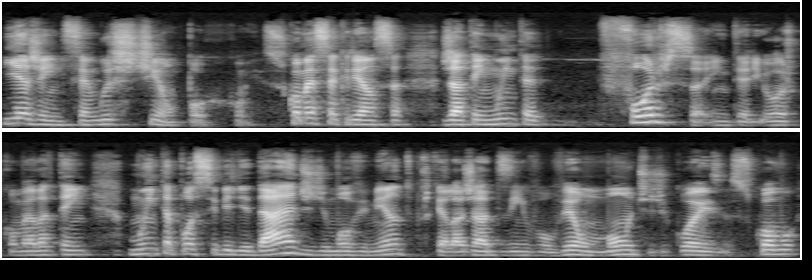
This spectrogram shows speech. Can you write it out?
E a gente se angustia um pouco com isso. Como essa criança já tem muita força interior, como ela tem muita possibilidade de movimento, porque ela já desenvolveu um monte de coisas, como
